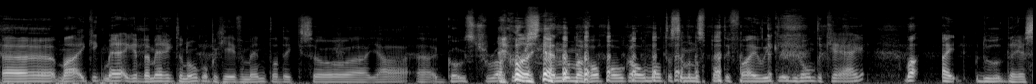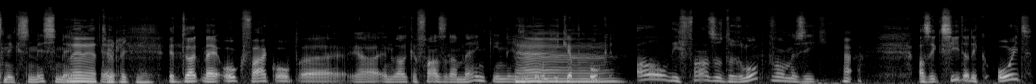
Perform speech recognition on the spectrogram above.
Eh, maar ik, ik merk, bemerkte ook op een gegeven moment dat ik zo, eh, ja, eh, Ghost Rockers Oh, en noem maar op, ook allemaal tussen mijn Spotify Weekly begon te krijgen. Maar ik bedoel, er is niks mis mee. Nee, natuurlijk niet. Het duidt mij ook vaak op ja, in welke fase dan mijn kinderen zitten. Ik heb ook al die fases doorlopen van muziek. Ja. Als ik zie dat ik ooit,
